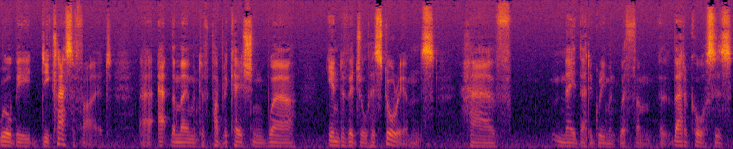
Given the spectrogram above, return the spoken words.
will be declassified uh, at the moment of publication, where individual historians have made that agreement with them. Uh, that, of course, is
